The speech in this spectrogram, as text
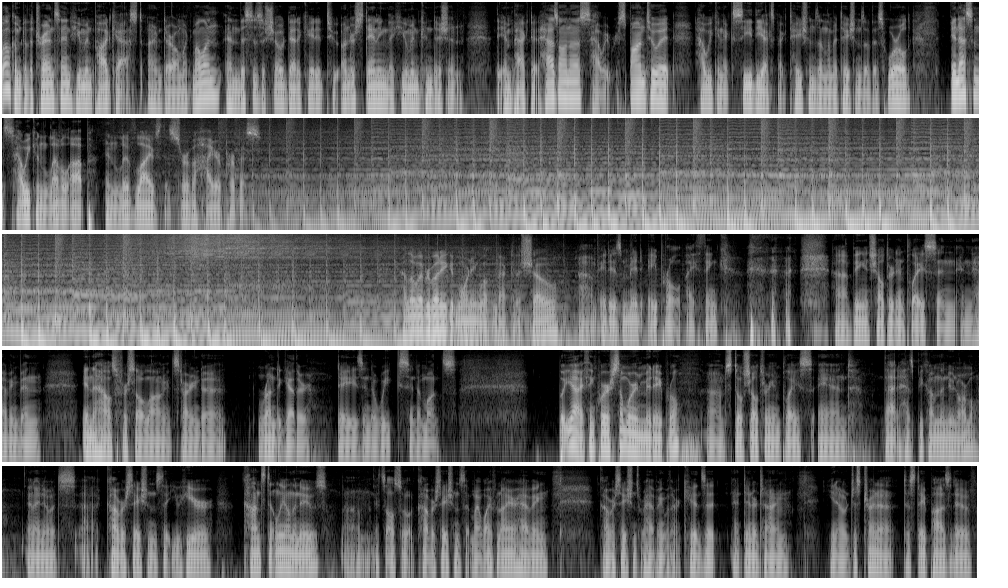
Welcome to the Transcend Human podcast. I'm Daryl McMullen, and this is a show dedicated to understanding the human condition, the impact it has on us, how we respond to it, how we can exceed the expectations and limitations of this world. In essence, how we can level up and live lives that serve a higher purpose. Hello, everybody. Good morning. Welcome back to the show. Um, it is mid April, I think. uh, being sheltered in place and, and having been in the house for so long, it's starting to run together days into weeks into months. But yeah, I think we're somewhere in mid April, um, still sheltering in place, and that has become the new normal. And I know it's uh, conversations that you hear constantly on the news um, it's also conversations that my wife and I are having, conversations we're having with our kids at, at dinner time, you know, just trying to, to stay positive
